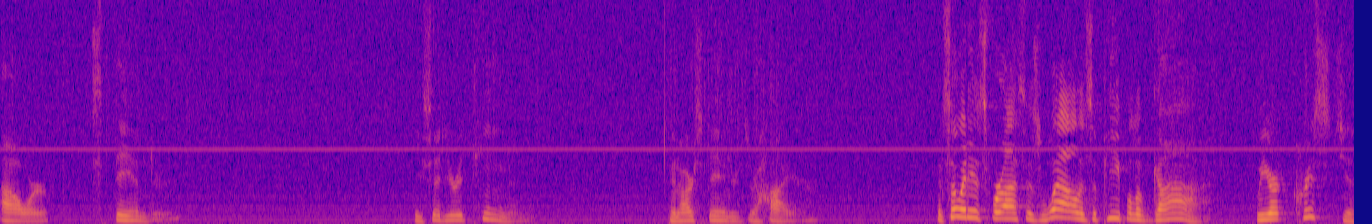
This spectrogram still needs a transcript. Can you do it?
our standard. He said, You're a team, and our standards are higher. And so it is for us as well as the people of God. We are Christians,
